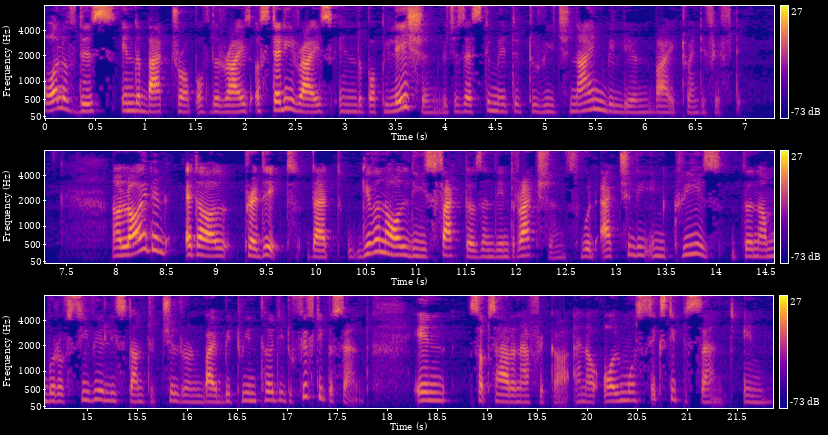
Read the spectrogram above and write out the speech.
all of this in the backdrop of the rise, a steady rise in the population, which is estimated to reach 9 billion by 2050. Now, Lloyd et al. predict that given all these factors and the interactions would actually increase the number of severely stunted children by between 30 to 50 percent in sub-Saharan Africa and almost 60 percent in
